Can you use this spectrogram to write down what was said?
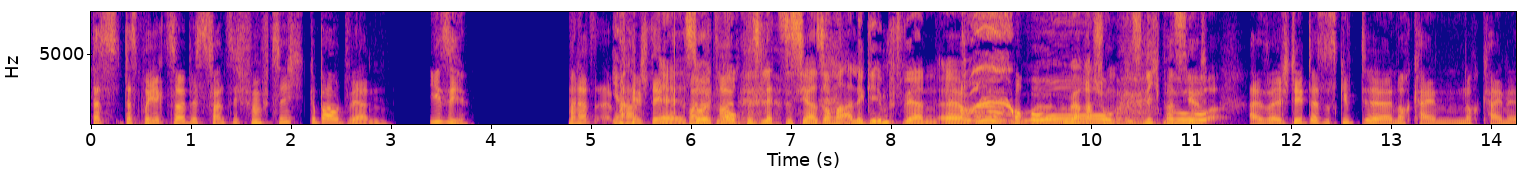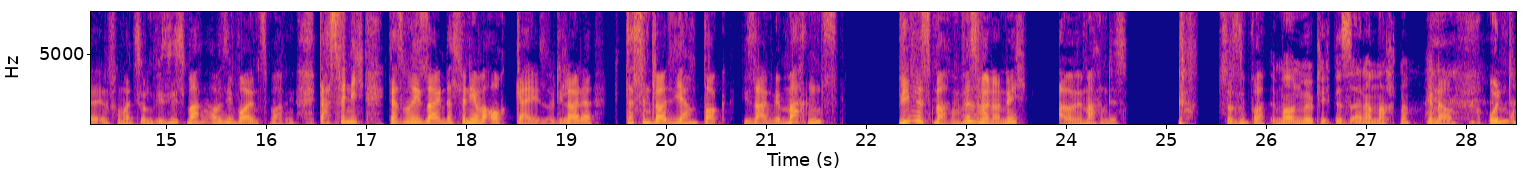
Das, das Projekt soll bis 2050 gebaut werden. Easy. Man hat, ja, hier steht, äh, es sollten auch bis letztes Jahr Sommer alle geimpft werden. Äh, oh, Oh. Überraschung, ist nicht passiert. Oh, also es steht, dass es gibt äh, noch, kein, noch keine Informationen, wie sie es machen, aber sie wollen es machen. Das finde ich, das muss ich sagen, das finde ich aber auch geil so. Die Leute, das sind Leute, die haben Bock. Die sagen, wir machen's. Wie wir es machen, wissen wir noch nicht, aber wir machen das. ist doch super. Immer unmöglich, bis es einer macht, ne? Genau. Und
